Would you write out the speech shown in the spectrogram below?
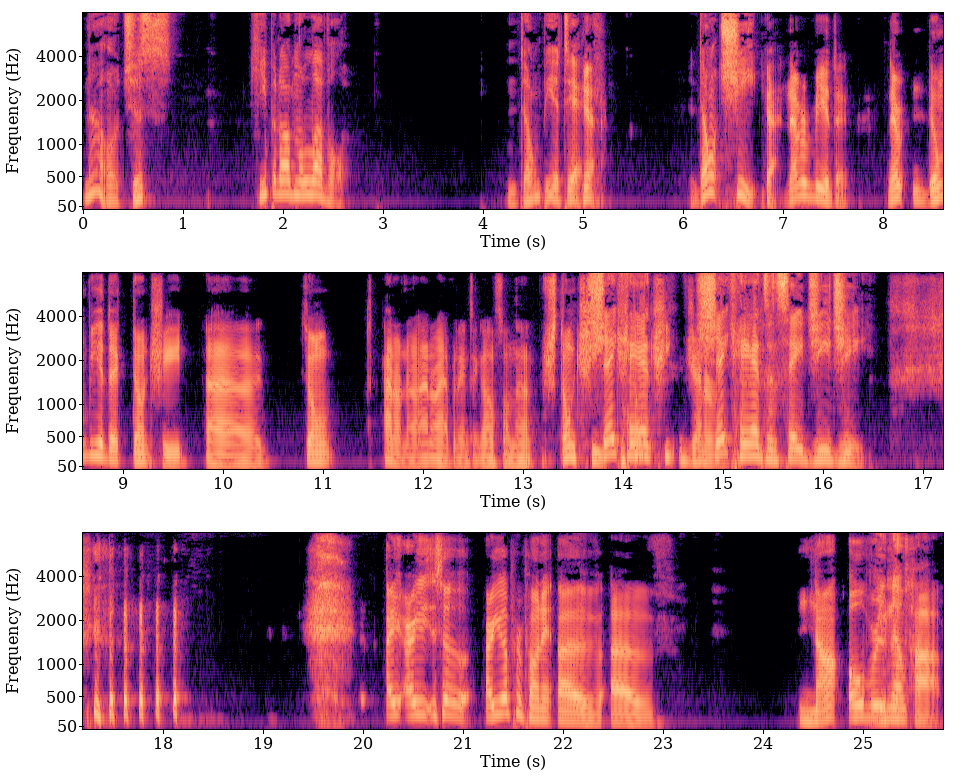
No, just keep it on the level. Don't be a dick. Yeah. Don't cheat. Yeah, never be a dick. Never, don't be a dick. Don't cheat. Uh, don't. I don't know. I don't have anything else on that. Just don't cheat. Shake Just don't cheat in general. Shake hands and say GG. Are, are you so? Are you a proponent of of not over You the top?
